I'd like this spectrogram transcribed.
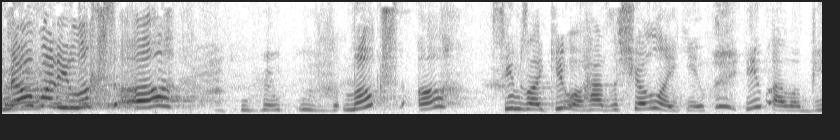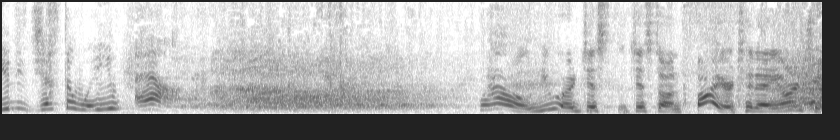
Nobody looks, uh, looks, uh, seems like you has a show like you. You have a beauty just the way you are. Wow, you are just just on fire today, aren't you?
